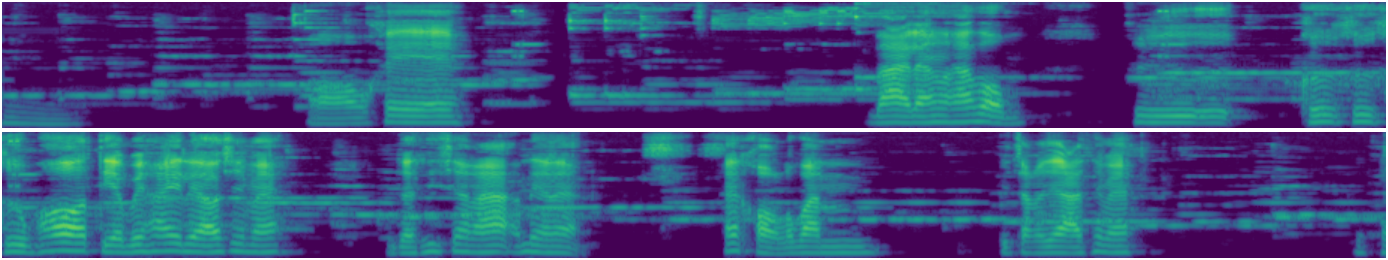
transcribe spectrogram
อ๋อโอเค ได้แล้วนะครับผม คือคือคือคือพ่อเตรียมไว้ให้แล้วใช่ไหมจากที่ชนะเนี่ยเนี่ยให้ของรางวัลปเป็นจักรยานใช่ไหมโอ้โห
